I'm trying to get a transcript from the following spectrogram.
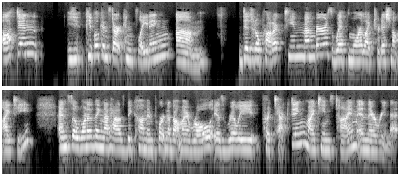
often you, people can start conflating um, digital product team members with more like traditional IT. And so, one of the things that has become important about my role is really protecting my team's time and their remit.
